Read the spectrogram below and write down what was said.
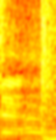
nation.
